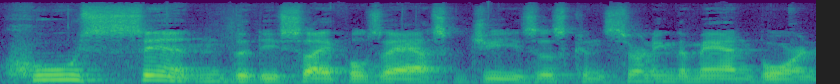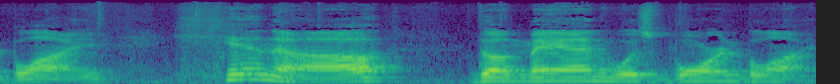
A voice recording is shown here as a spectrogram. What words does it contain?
Who sinned, the disciples asked Jesus concerning the man born blind? Hina, the man was born blind.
